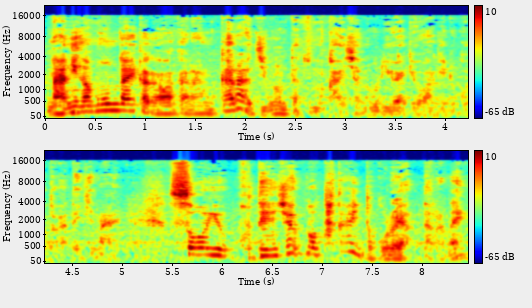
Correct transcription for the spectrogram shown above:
何が問題かがわからんから自分たちの会社の売り上げを上げることができない。そういうポテンシャルの高いところやったらね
